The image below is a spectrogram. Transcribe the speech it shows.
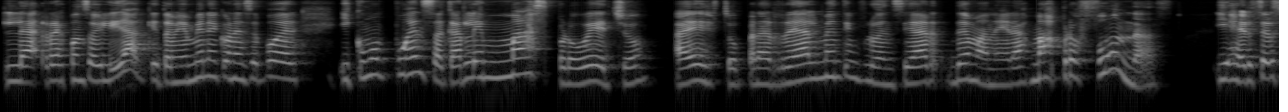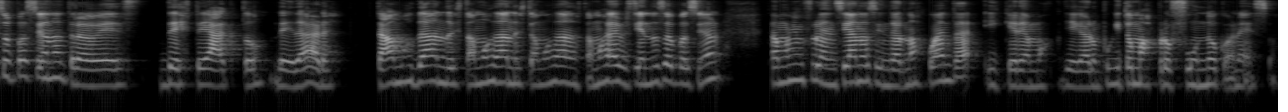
la responsabilidad que también viene con ese poder y cómo pueden sacarle más provecho a esto para realmente influenciar de maneras más profundas y ejercer su pasión a través de este acto de dar. Estamos dando, estamos dando, estamos dando, estamos ejerciendo esa pasión, estamos influenciando sin darnos cuenta y queremos llegar un poquito más profundo con eso.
